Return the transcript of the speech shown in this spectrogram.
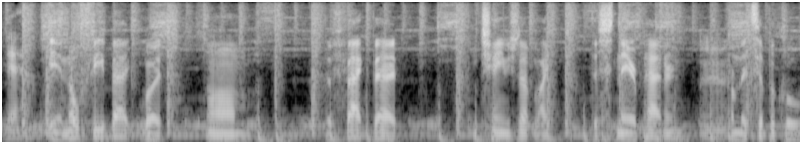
Yeah, Yeah, no feedback, but um, the fact that he changed up like the snare pattern Mm-hmm. from the typical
